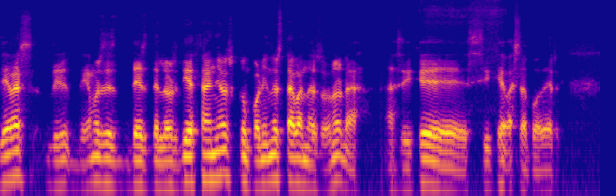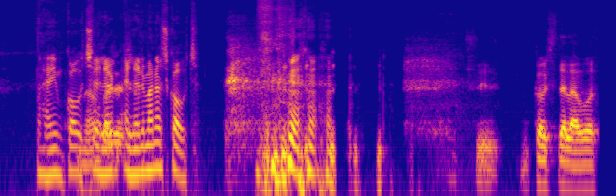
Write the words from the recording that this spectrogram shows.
llevas, digamos, desde los 10 años componiendo esta banda sonora. Así que sí que vas a poder. Hay un coach, no, el, pues el, hermano es coach. sí, coach de la voz.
